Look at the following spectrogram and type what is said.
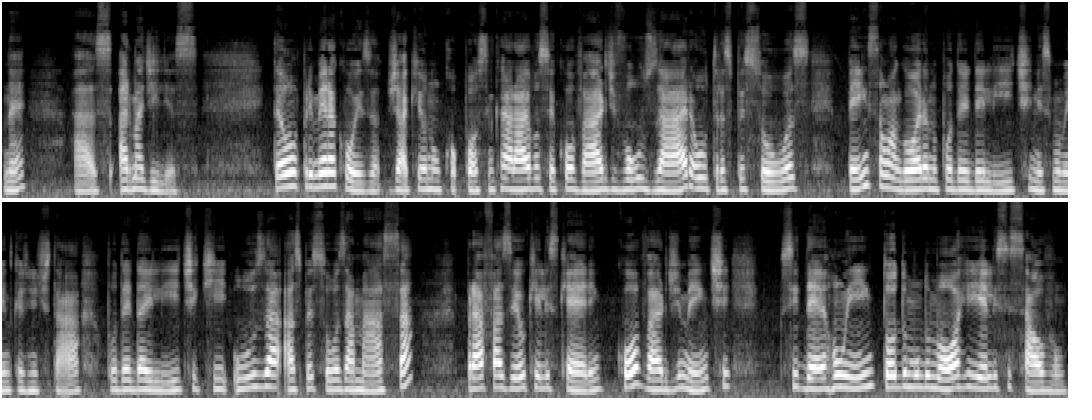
né? As armadilhas. Então, a primeira coisa, já que eu não posso encarar, eu vou ser covarde, vou usar outras pessoas. Pensam agora no poder da elite, nesse momento que a gente está, poder da elite que usa as pessoas, a massa, para fazer o que eles querem, covardemente. Se der ruim, todo mundo morre e eles se salvam.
